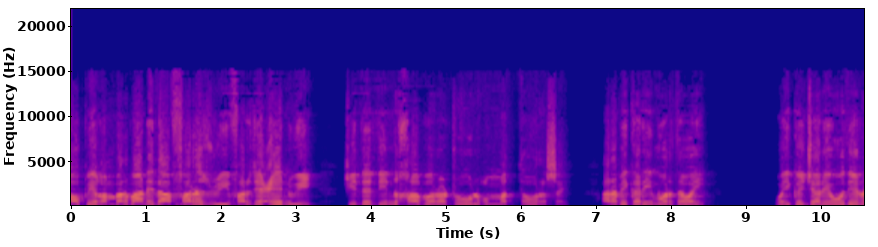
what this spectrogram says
او پیغمبر باندې دا فرض وی فرض عین وی چې د دین خبره ټول امت ته ورسي عربي کریم ورته وای وای کچره و دین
